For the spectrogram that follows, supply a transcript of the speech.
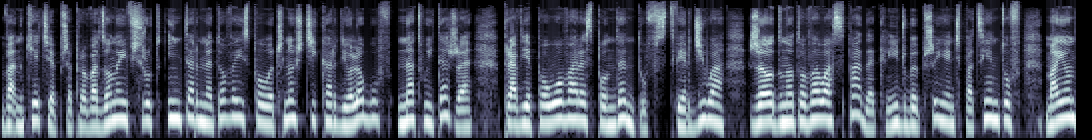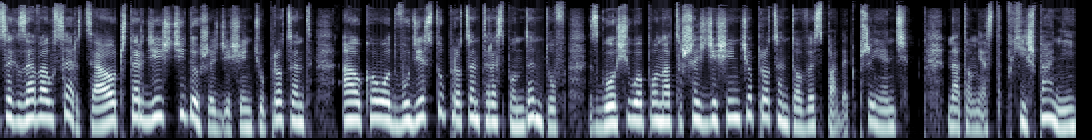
W ankiecie przeprowadzonej wśród internetowej społeczności kardiologów na Twitterze prawie połowa respondentów stwierdziła, że odnotowała spadek liczby przyjęć pacjentów mających zawał serca o 40 do 60%, a około 20% respondentów zgłosiło ponad 60% spadek przyjęć. Natomiast Natomiast w Hiszpanii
